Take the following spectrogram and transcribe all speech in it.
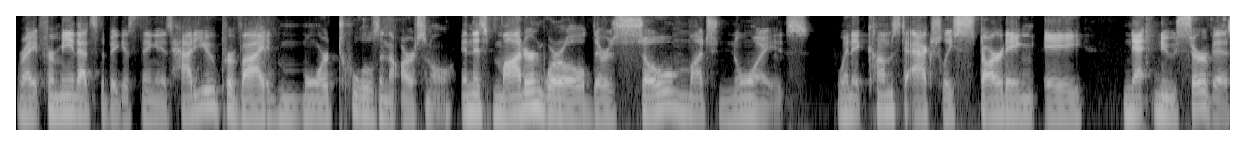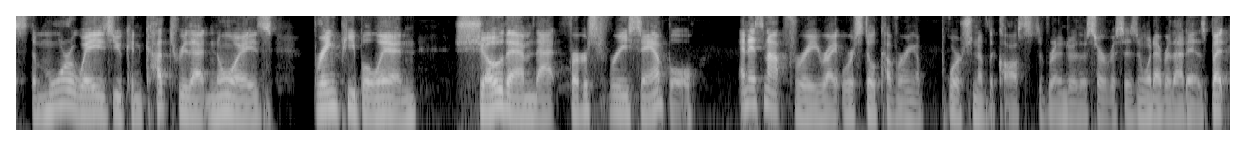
right? For me, that's the biggest thing is how do you provide more tools in the arsenal? In this modern world, there's so much noise when it comes to actually starting a net new service. The more ways you can cut through that noise, bring people in, show them that first free sample. And it's not free, right? We're still covering a portion of the costs of render the services and whatever that is. But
